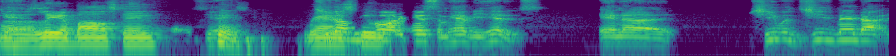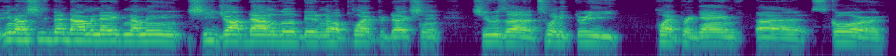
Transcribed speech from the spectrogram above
uh, yes. uh, Aliyah Boston, yes. yes. she's going to be going against some heavy hitters, and uh, she was she's been you know she's been dominating. I mean, she dropped down a little bit in her point production she was a 23 point per game uh, score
